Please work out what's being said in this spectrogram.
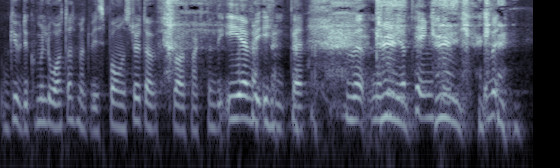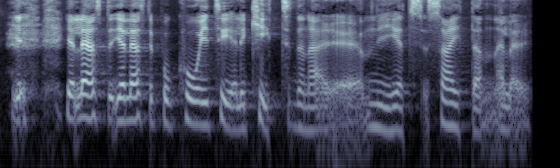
och gud det kommer låta som att vi är sponsrade av Försvarsmakten, det är vi inte. Men, men jag tänker, krig, krig. jag, jag, läste, jag läste på KIT, eller KIT, den här eh, nyhetssajten, eller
